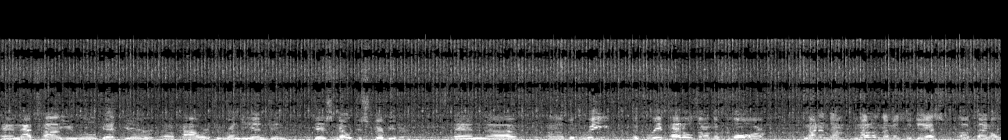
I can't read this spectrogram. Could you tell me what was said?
and that's how you will get your uh, power to run the engine. There's no distributor, and uh, uh the three the three pedals on the floor, none of them none of them is the gas uh, pedal.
